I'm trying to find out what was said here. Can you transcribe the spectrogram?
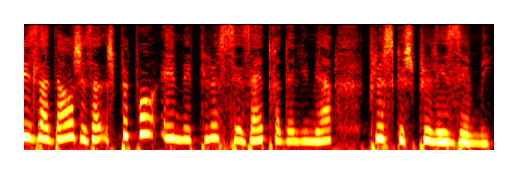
les adore. Je ne peux pas aimer plus ces êtres de lumière, plus que je peux les aimer.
